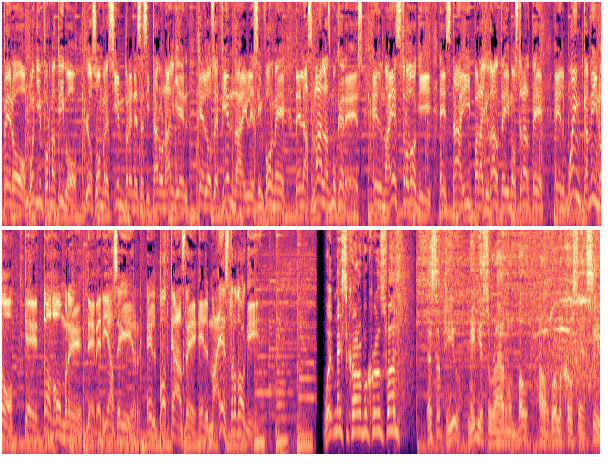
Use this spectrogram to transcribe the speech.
pero muy informativo. Los hombres siempre necesitaron a alguien que los defienda y les informe de las malas mujeres. El Maestro Doggy está ahí para ayudarte y mostrarte el buen camino que todo hombre debería seguir. El podcast de El Maestro Doggy. What makes a carnival cruise fun? That's up to you. Maybe it's a ride on boat, or a roller coaster at sea,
